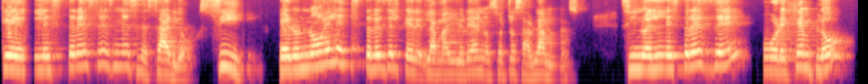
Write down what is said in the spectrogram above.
que el estrés es necesario, sí, pero no el estrés del que la mayoría de nosotros hablamos sino el estrés de, por ejemplo,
